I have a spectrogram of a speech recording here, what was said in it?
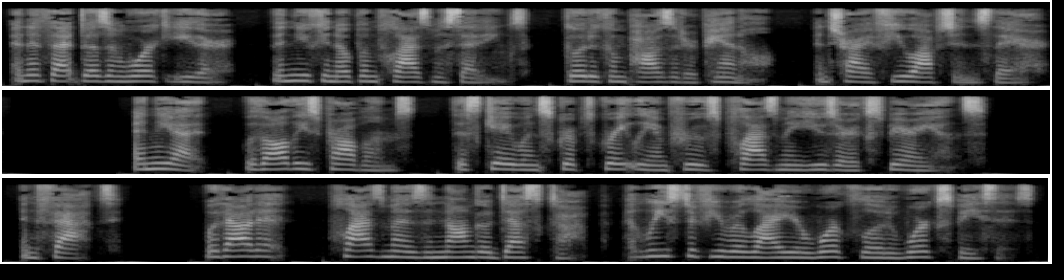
And if that doesn't work either, then you can open Plasma settings, go to Compositor panel, and try a few options there. And yet, with all these problems, this KWin script greatly improves Plasma user experience. In fact, without it, Plasma is a non-go desktop, at least if you rely your workflow to workspaces.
